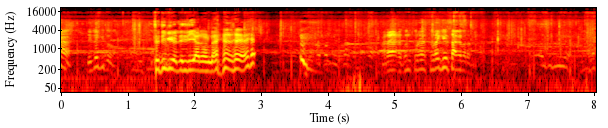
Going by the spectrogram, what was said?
না কি তো? তুই দিদি আরে এখন তোরা তোরা গিয়ে চালে পারা ওরা এত কেমন হয়তো জানিস? হ্যাঁ, ঠান্ডা? আরে channel।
